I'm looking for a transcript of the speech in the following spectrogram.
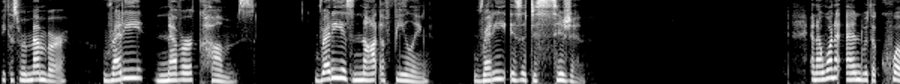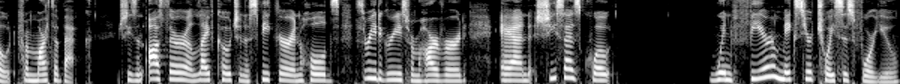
Because remember, Ready never comes. Ready is not a feeling, ready is a decision. And I want to end with a quote from Martha Beck. She's an author, a life coach, and a speaker, and holds three degrees from Harvard. And she says, quote, When fear makes your choices for you,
